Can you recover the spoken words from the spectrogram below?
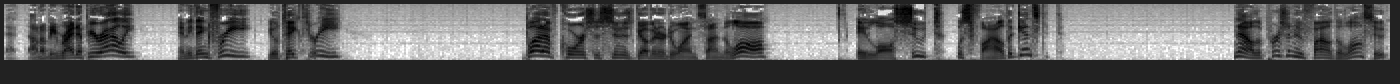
that to be right up your alley. Anything free, you'll take three. But of course, as soon as Governor DeWine signed the law, a lawsuit was filed against it. Now, the person who filed the lawsuit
